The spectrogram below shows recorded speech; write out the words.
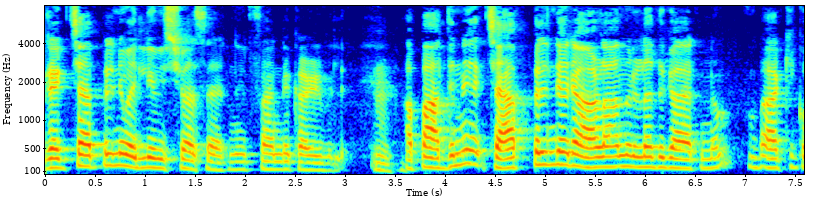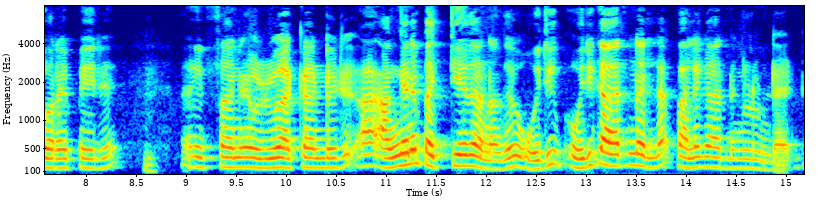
ഗ്രെഗ് ചാപ്പലിന് വലിയ വിശ്വാസമായിരുന്നു ഇർഫാന്റെ കഴിവിൽ അപ്പൊ അതിന് ചാപ്പലിന്റെ ഒരാളാന്നുള്ളത് കാരണം ബാക്കി കുറെ പേര് ഇർഫാനെ ഒഴിവാക്കാണ്ട് ഒരു അങ്ങനെ പറ്റിയതാണ്. അത് ഒരു ഒരു കാരണമല്ല പല കാരണങ്ങളും ഉണ്ടായിരുന്നു.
